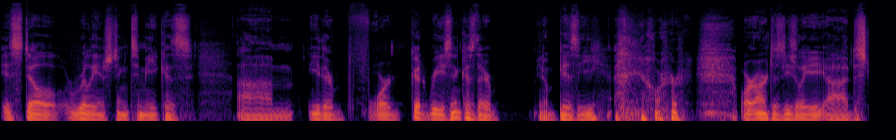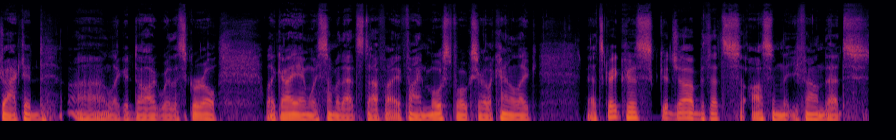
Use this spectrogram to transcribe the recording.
is still really interesting to me because um, either for good reason because they're you know busy or or aren't as easily uh, distracted uh, like a dog with a squirrel like I am with some of that stuff. I find most folks are kind of like, "That's great, Chris. Good job. That's awesome that you found that."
